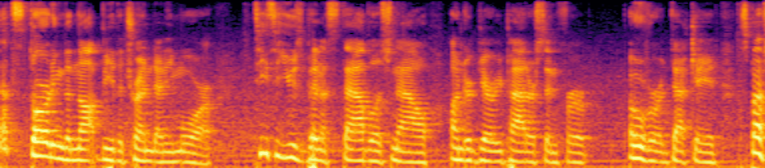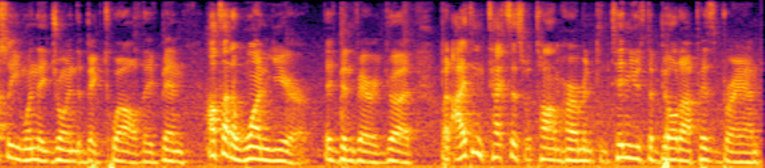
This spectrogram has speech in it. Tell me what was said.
That's starting to not be the trend anymore. TCU's been established now under Gary Patterson for over a decade, especially when they joined the Big 12. They've been, outside of one year, they've been very good. But I think Texas with Tom Herman continues to build up his brand.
